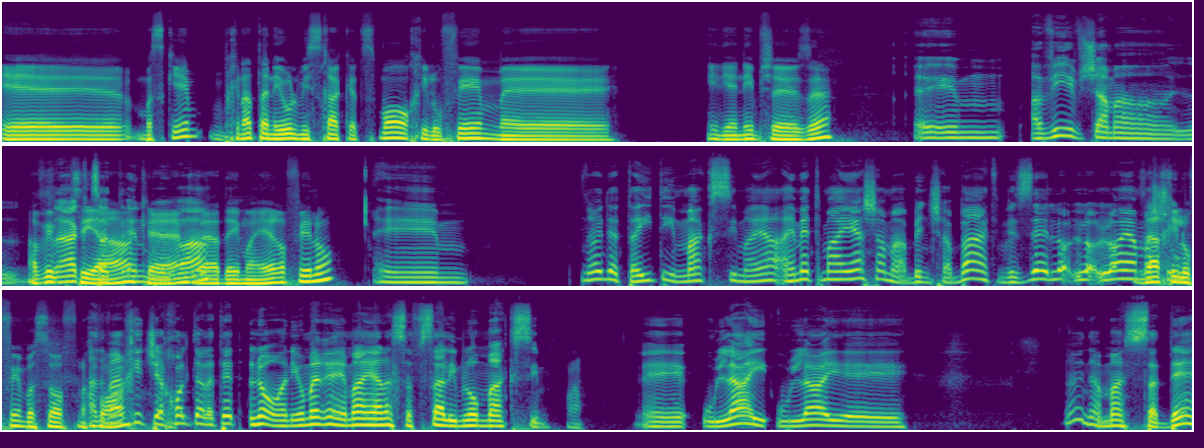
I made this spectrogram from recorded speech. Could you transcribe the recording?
אה, מסכים. מבחינת הניהול משחק עצמו, חילופים, אה, עניינים שזה. אה, אביב שם, אביב זה היה פציעה, קצת אין כן, זה ברירה. היה די מהר אפילו. אה, לא יודע, טעיתי, מקסים היה, האמת, מה היה שם? בן שבת וזה, לא, לא, לא היה זה משהו... החילופים בסוף, נכון? הדבר היחיד שיכולת לתת, לא, אני אומר, אה, מה היה לספסל אם לא מקסים? אה. אה, אולי, אולי, אה, לא יודע, מה, שדה?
